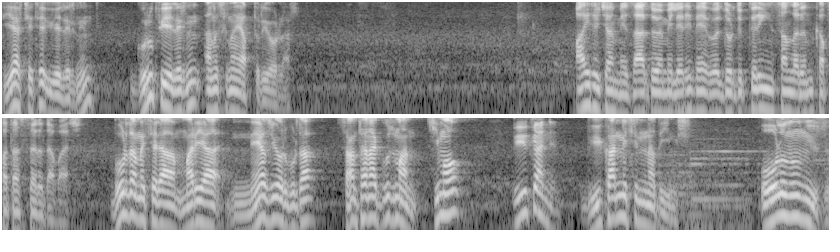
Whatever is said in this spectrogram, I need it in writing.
diğer çete üyelerinin grup üyelerinin anısına yaptırıyorlar. Ayrıca mezar dövmeleri ve öldürdükleri insanların kafatasları da var. Burada mesela Maria ne yazıyor burada? Santana Guzman kim o? Büyük annen. Büyük annesinin adıymış. Oğlunun yüzü.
